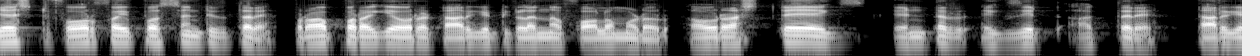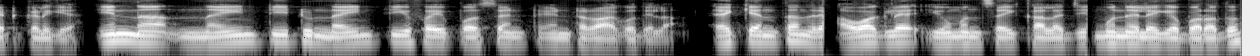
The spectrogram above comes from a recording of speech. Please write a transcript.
ಜಸ್ಟ್ ಫೋರ್ ಫೈವ್ ಪರ್ಸೆಂಟ್ ಇರ್ತಾರೆ. ಪ್ರಾಪರ್ ಆಗಿ ಅವರ ಟಾರ್ಗೆಟ್ ಗಳನ್ನ ಫಾಲೋ ಮಾಡೋರು. ಅವರಷ್ಟೇ ಎಂಟರ್ ಎಕ್ಸಿಟ್ ಆಗ್ತಾರೆ ಟಾರ್ಗೆಟ್ ಗಳಿಗೆ ಇನ್ನ ninety to ninety five percent enter ಆಗೋದಿಲ್ಲ. ಯಾಕೆ ಅಂತಂದ್ರೆ ಅವಾಗ್ಲೇ ಹ್ಯೂಮನ್ ಸೈಕಾಲಜಿ ಮುನ್ನೆಲೆಗೆ ಬರೋದು.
